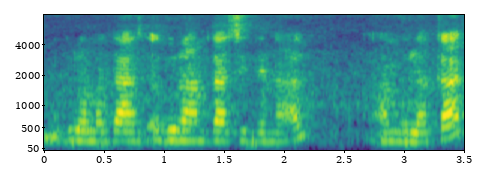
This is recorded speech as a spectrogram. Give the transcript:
ਗੁਰੂ ਅਮਰਦਾਸ, ਗੁਰੂ ਰਾਮਦਾਸ ਜੀ ਦੇ ਨਾਲ ਮੁਲਾਕਾਤ।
